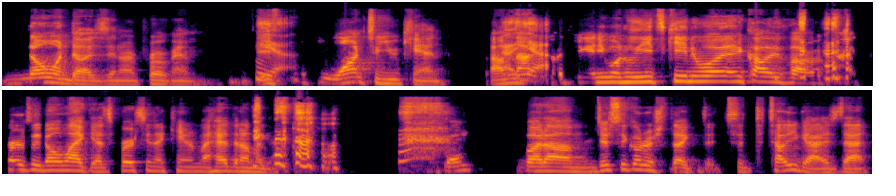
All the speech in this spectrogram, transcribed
no one does in our program. If, yeah. If you want to, you can. I'm uh, not yeah. judging anyone who eats quinoa and cauliflower. I personally don't like it. It's the first thing that came in my head that I'm like, okay. But um, just to go to like to, to tell you guys that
